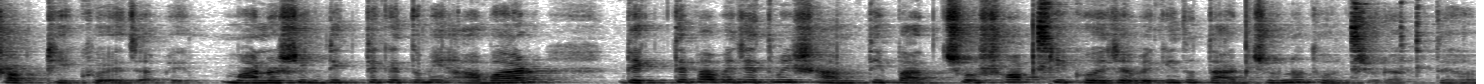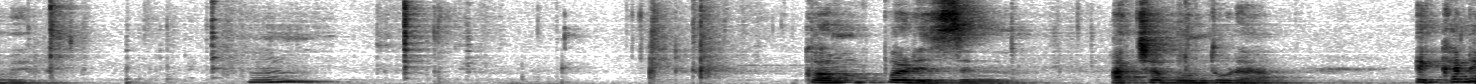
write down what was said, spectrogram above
সব ঠিক হয়ে যাবে। মানসিক দিক থেকে তুমি আবার দেখতে পাবে যে তুমি শান্তি পাচ্ছ, সব ঠিক হয়ে যাবে, কিন্তু তার জন্য ধৈর্য রাখতে হবে। কম্পারিজন আচ্ছা বন্ধুরা, এখানে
